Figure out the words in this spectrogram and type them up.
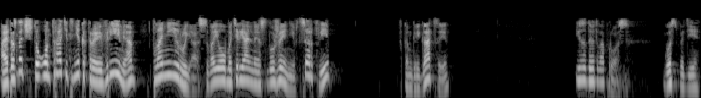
А это значит, что он тратит некоторое время, планируя свое материальное служение в церкви, в конгрегации и задает вопрос, Господи,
